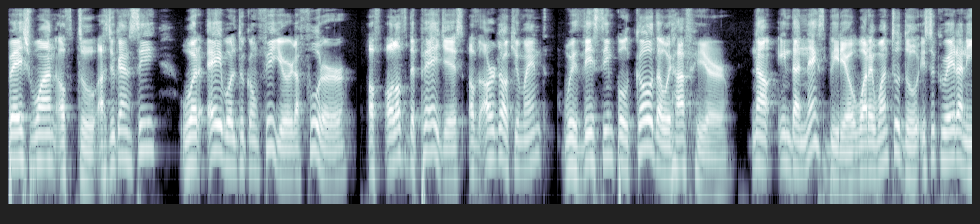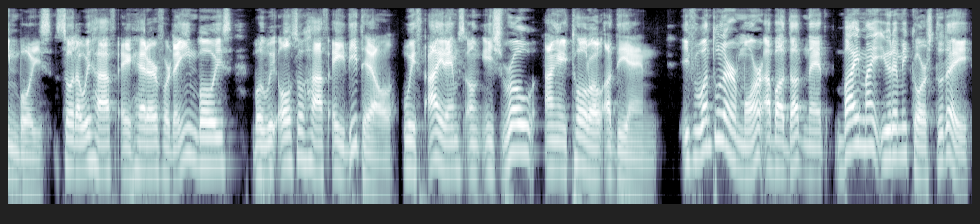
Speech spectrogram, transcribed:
page 1 of 2 as you can see we're able to configure the footer of all of the pages of our document with this simple code that we have here. Now, in the next video, what I want to do is to create an invoice so that we have a header for the invoice, but we also have a detail with items on each row and a total at the end. If you want to learn more about .NET, buy my Udemy course today.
